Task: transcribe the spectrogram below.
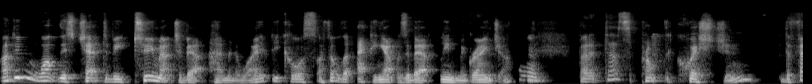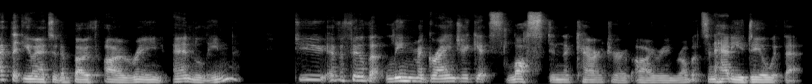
I didn't want this chat to be too much about home and away because I felt that acting up was about Lynne McGranger. Mm. But it does prompt the question the fact that you answered to both Irene and Lynne do you ever feel that Lynne McGranger gets lost in the character of Irene Roberts? And how do you deal with that?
